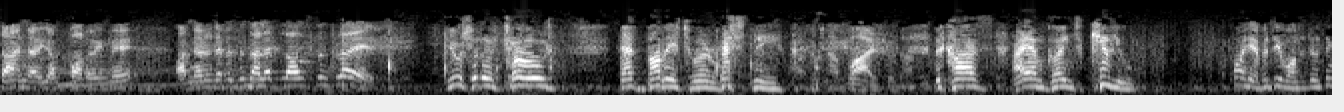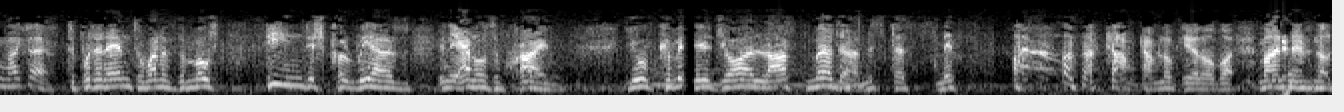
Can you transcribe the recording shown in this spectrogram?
I know you're following me. I've known it ever since I left Launceston Place. You should have told that Bobby to arrest me Now, why should I? because I am going to kill you Why ever do you want to do a thing like that? to put an end to one of the most fiendish careers in the annals of crime. You've committed your last murder, Mr. Smith. Oh, now, come, come, look here, old boy. My name's not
